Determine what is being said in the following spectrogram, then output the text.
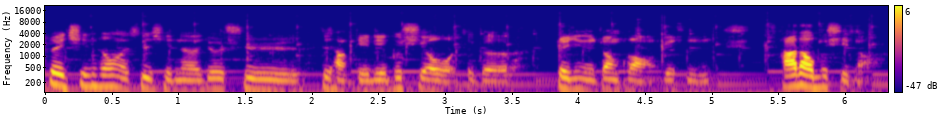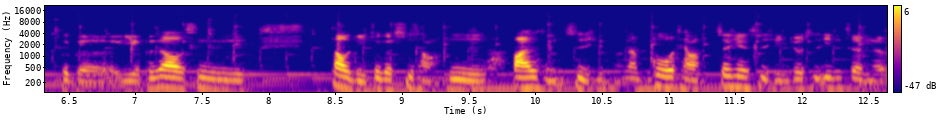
最轻松的事情呢，就是市场喋喋不休哦。这个最近的状况就是差到不行哦。这个也不知道是到底这个市场是发生什么事情了。那不过我想这件事情就是印证了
